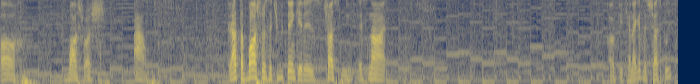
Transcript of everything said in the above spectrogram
Oh boss rush. Ow. Not the boss rush that you think it is trust me it's not. Okay can I get this chest please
